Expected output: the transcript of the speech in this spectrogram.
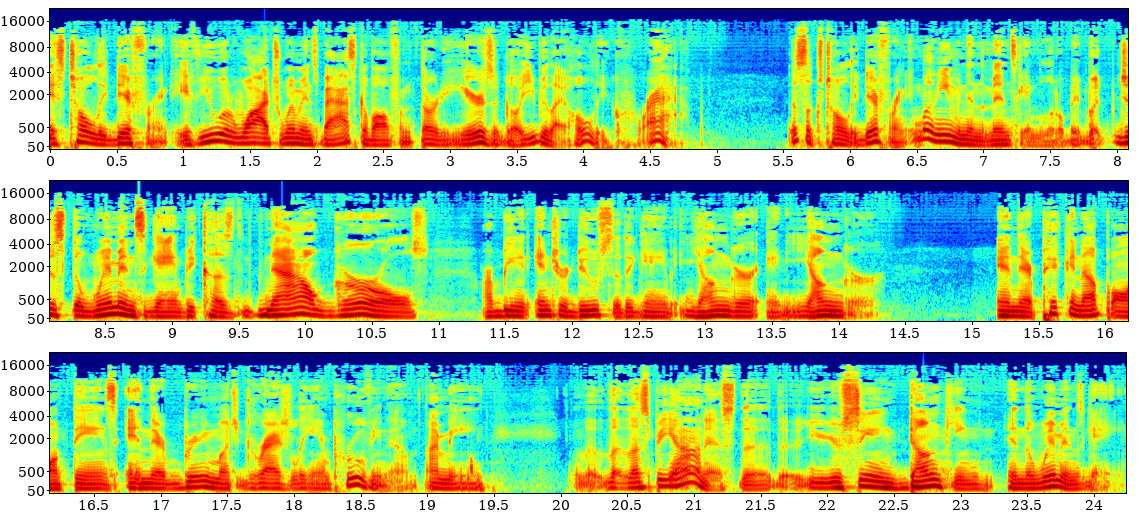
is totally different. If you would watch women's basketball from 30 years ago, you'd be like, "Holy crap." This looks totally different. Well, even in the men's game a little bit, but just the women's game because now girls are being introduced to the game younger and younger and they're picking up on things and they're pretty much gradually improving them. I mean, let's be honest. The, the you're seeing dunking in the women's game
